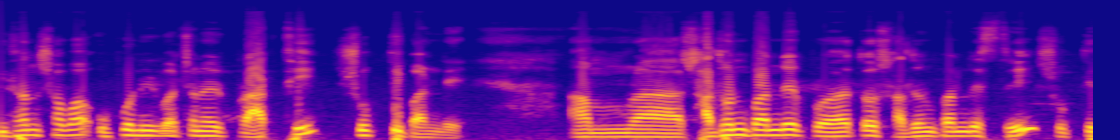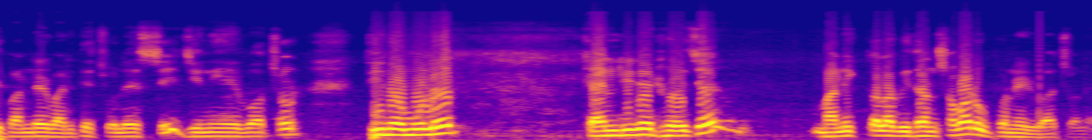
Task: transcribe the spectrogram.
বিধানসভা উপনির্বাচনের প্রার্থী সুপ্তি পাণ্ডে। আমরা সাধন পাণ্ডের প্রয়াত সাধন পাণ্ডের স্ত্রী সুপ্তি পাণ্ডের বাড়িতে চলে এসেছি, যিনি এবছর তৃণমূলের ক্যান্ডিডেট হয়েছে মানিকতলা বিধানসভার উপনির্বাচনে।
